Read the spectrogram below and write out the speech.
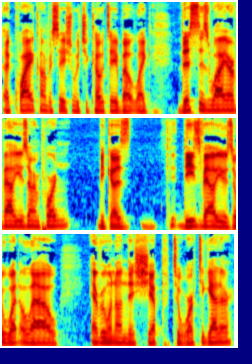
a quiet conversation with Chakotay about like this is why our values are important because th- these values are what allow everyone on this ship to work together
